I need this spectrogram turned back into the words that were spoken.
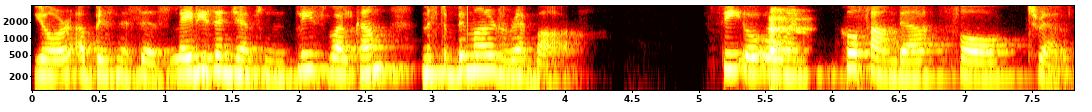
your uh, businesses. Ladies and gentlemen, please welcome Mr. Bimal Rebba. COO and co-founder for Trell.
